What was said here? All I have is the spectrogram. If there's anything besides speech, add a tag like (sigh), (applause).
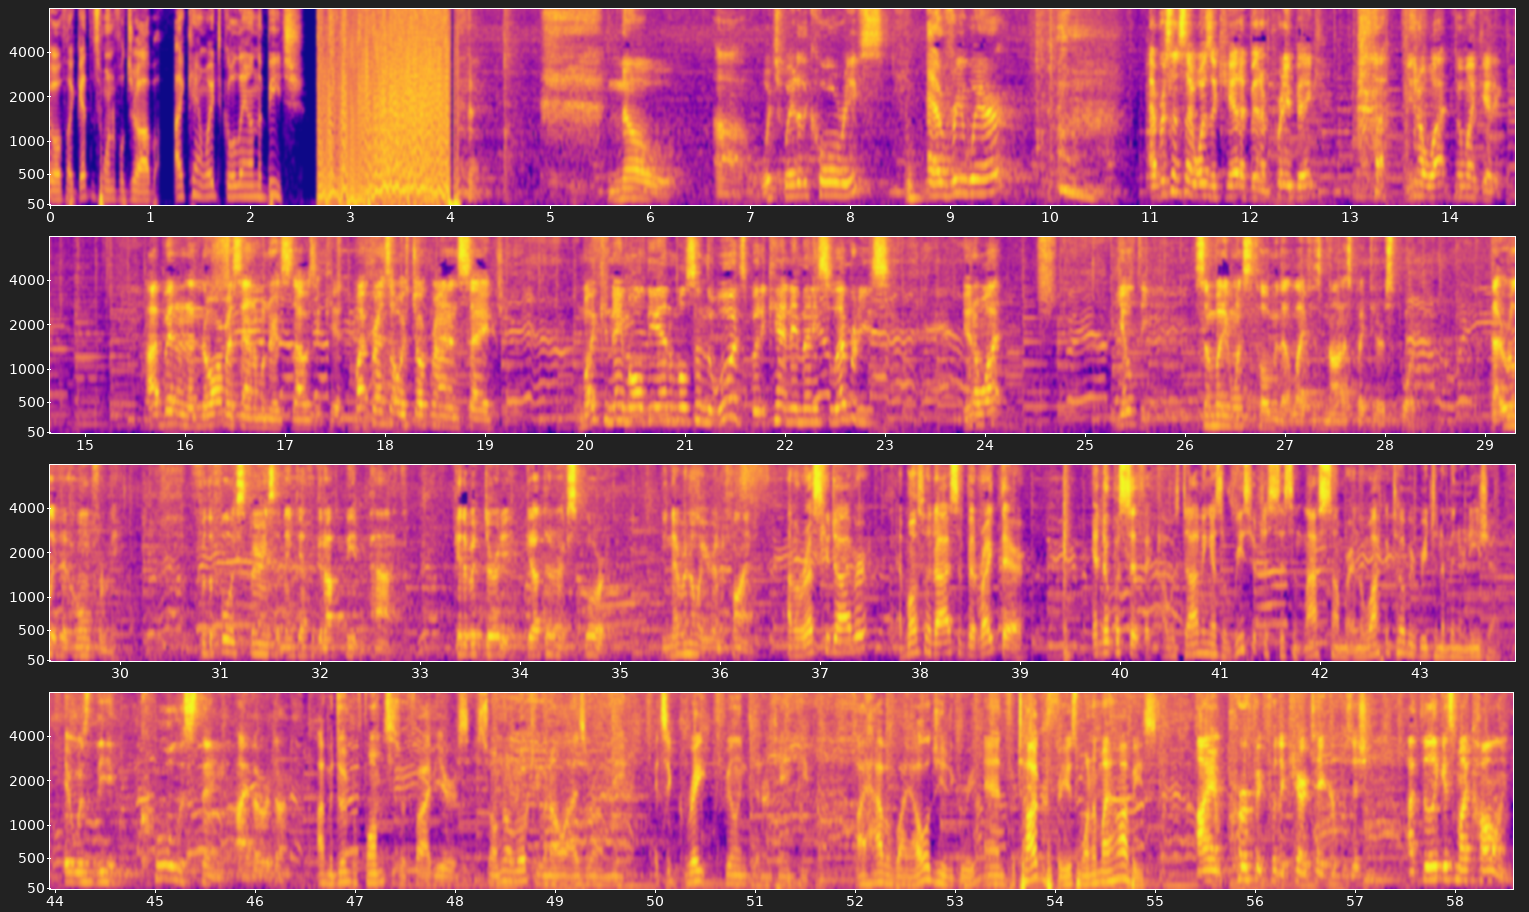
So if I get this wonderful job, I can't wait to go lay on the beach. (laughs) No. Uh, which way to the coral reefs? Everywhere? (clears throat) Ever since I was a kid, I've been a pretty big. (laughs) you know what? Who am I kidding? I've been an enormous animal nerd since I was a kid. My friends always joke around and say, Mike can name all the animals in the woods, but he can't name any celebrities. You know what? Guilty. Somebody once told me that life is not a spectator sport. That really hit home for me. For the full experience, I think you have to get off the beaten path. Get a bit dirty, get out there and explore. You never know what you're going to find. I'm a rescue diver, and most of my dives have been right there, Indo-Pacific. I was diving as a research assistant last summer in the Wakatobi region of Indonesia. It was the coolest thing I've ever done. I've been doing performances for five years, so I'm no rookie when all eyes are on me. It's a great feeling to entertain people. I have a biology degree, and photography is one of my hobbies. I am perfect for the caretaker position. I feel like it's my calling.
